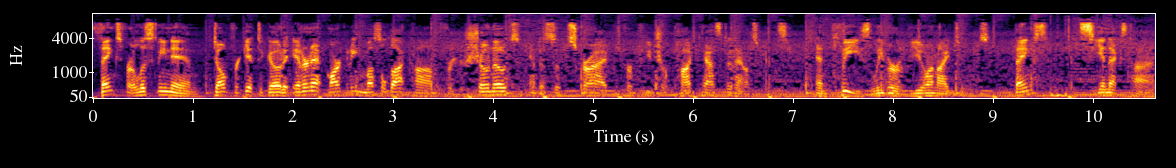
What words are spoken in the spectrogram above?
Thanks for listening in. Don't forget to go to InternetMarketingMuscle.com for your show notes and to subscribe for future podcast announcements. And please leave a review on iTunes. Thanks, and see you next time.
